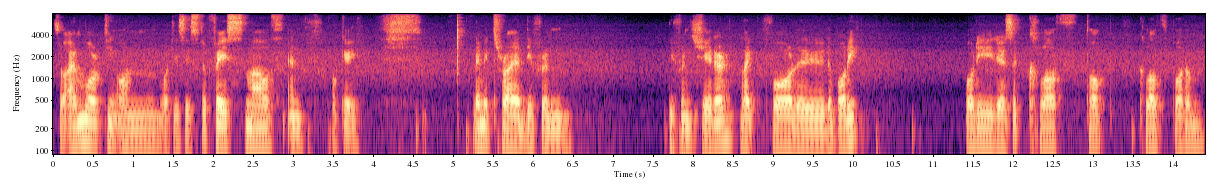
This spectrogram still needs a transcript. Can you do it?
so I'm working on what is this is the face mouth and okay. Let me try a different different shader. Like for the, the body. Body there's a cloth top cloth bottom.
